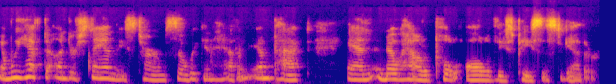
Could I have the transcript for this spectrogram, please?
And we have to understand these terms so we can have an impact and know how to pull all of these pieces together.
